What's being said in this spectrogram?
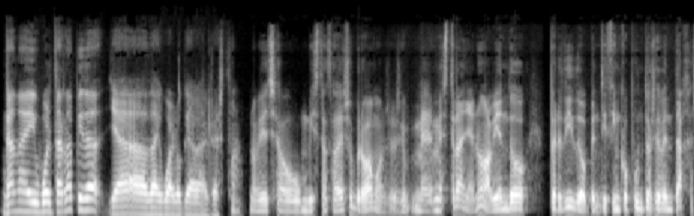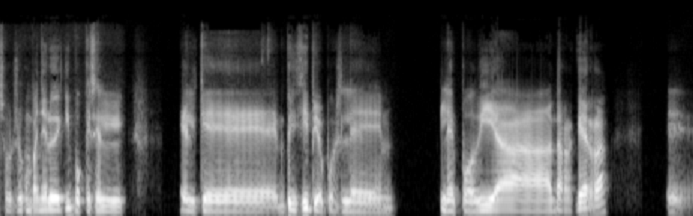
gana y vuelta rápida, ya da igual lo que haga el resto. Bueno, no había echado un vistazo a eso, pero vamos, es que me, me extraña, ¿no? Habiendo perdido 25 puntos de ventaja sobre su compañero de equipo, que es el, el que en principio pues le, le podía dar guerra. eh,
